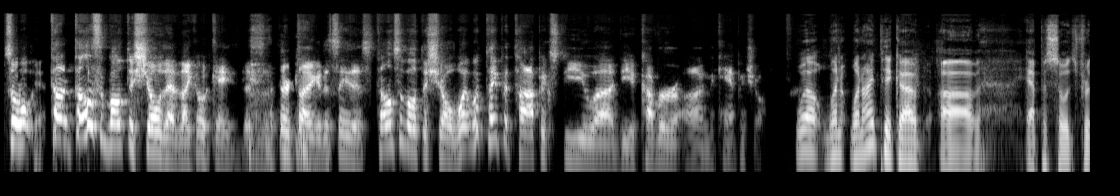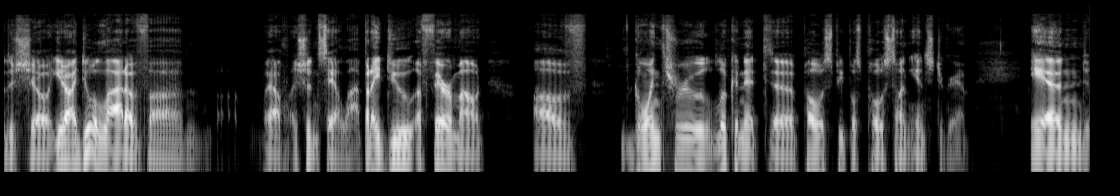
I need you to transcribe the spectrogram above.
So tell, tell us about the show then. Like, okay, this is the third time I'm going to say this. Tell us about the show. What what type of topics do you uh, do you cover on the camping show? Well, when when I pick out uh, episodes for the show, you know, I do a lot of. Um, well, I shouldn't say a lot, but I do a fair amount of going through, looking at uh, posts, people's posts on Instagram, and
